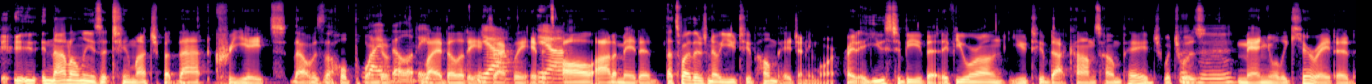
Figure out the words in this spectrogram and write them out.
it, it- not only is it too much but that creates that was the whole point Liability. of liability Yeah, exactly if it's all automated that's why there's no youtube homepage anymore right it used to be that if you were on youtube.com's homepage which was Mm-hmm. manually curated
